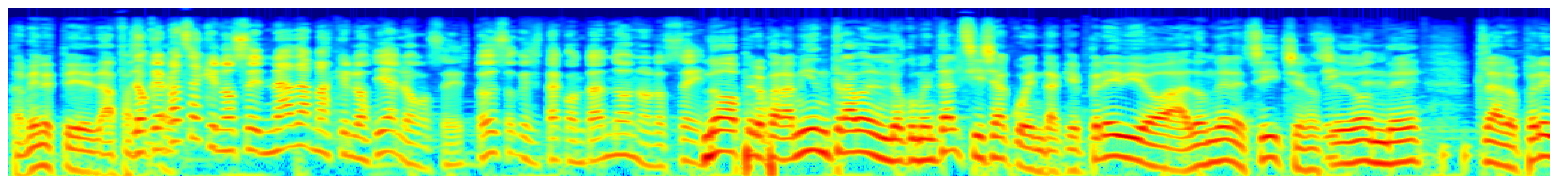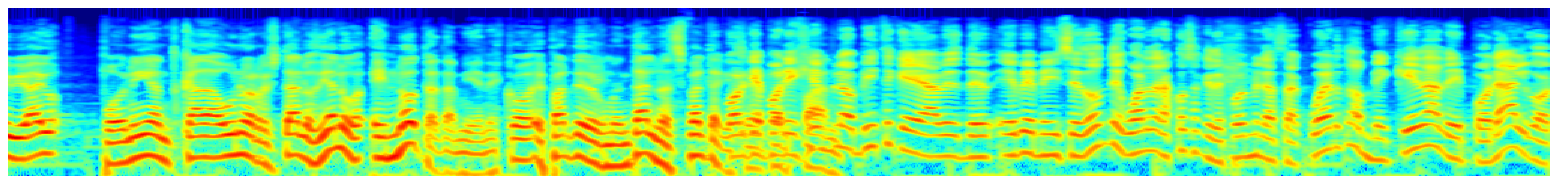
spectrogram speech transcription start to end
También este da Lo que facilidad. pasa es que no sé nada más que los diálogos. ¿eh? Todo eso que se está contando no lo sé. No, pero para mí entraba en el documental si ella cuenta que previo a dónde era en Siche, no sé dónde, claro, previo a algo ponían cada uno a recitar los diálogos, es nota también, es, co- es parte del documental, no hace falta que Porque, sea por fan. ejemplo, viste que a Eve me dice, ¿dónde guarda las cosas que después me las acuerdo? Me queda de por algo.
